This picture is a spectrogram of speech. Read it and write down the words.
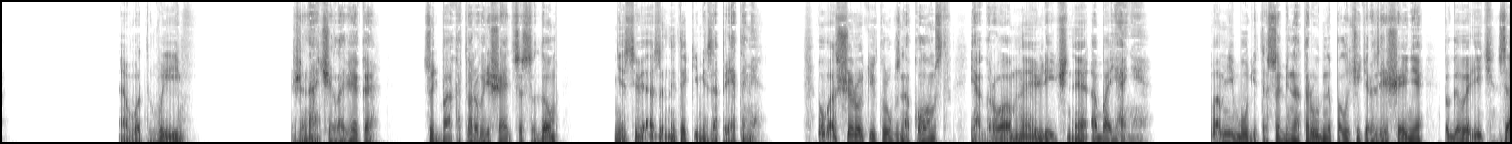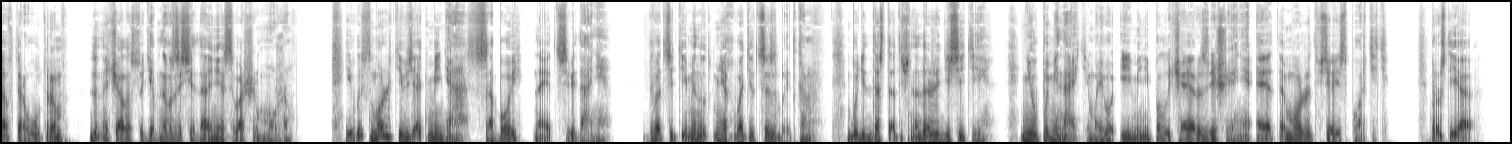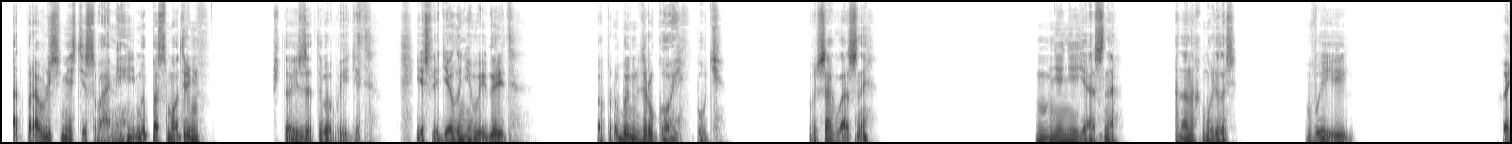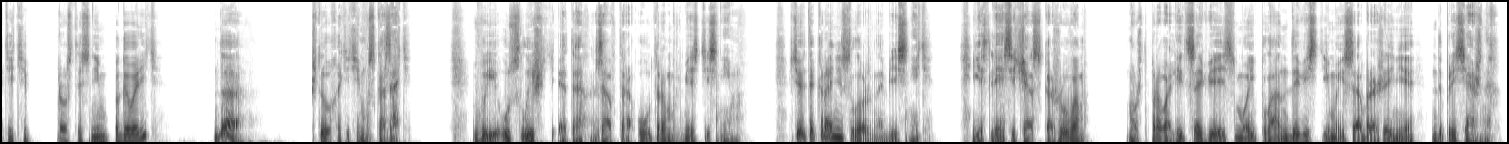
А вот вы, жена человека, судьба которого решается судом, не связаны такими запретами. У вас широкий круг знакомств и огромное личное обаяние. Вам не будет особенно трудно получить разрешение поговорить завтра утром до начала судебного заседания с вашим мужем. И вы сможете взять меня с собой на это свидание. Двадцати минут мне хватит с избытком. Будет достаточно даже десяти. Не упоминайте моего имени, получая разрешение. Это может все испортить. Просто я отправлюсь вместе с вами, и мы посмотрим, что из этого выйдет. Если дело не выгорит, попробуем другой путь. Вы согласны? Мне не ясно. Она нахмурилась. Вы хотите просто с ним поговорить? Да. Что вы хотите ему сказать? Вы услышите это завтра утром вместе с ним. Все это крайне сложно объяснить. Если я сейчас скажу вам, может провалиться весь мой план довести мои соображения до присяжных.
